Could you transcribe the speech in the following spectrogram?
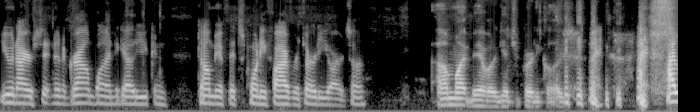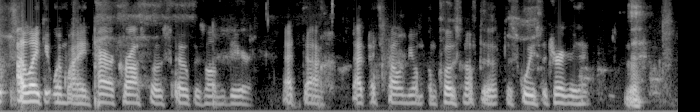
you and I are sitting in a ground blind together, you can tell me if it's 25 or 30 yards, huh? I might be able to get you pretty close. I, I, like it when my entire crossbow scope is on the deer. That uh, that that's telling me I'm, I'm close enough to, to squeeze the trigger. Then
